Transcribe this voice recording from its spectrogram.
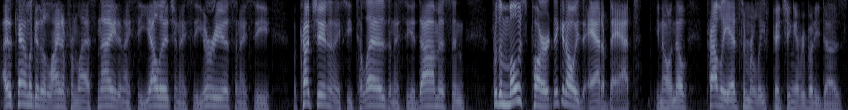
I kind of look at the lineup from last night and i see yelich and i see urias and i see mccutchen and i see Tellez and i see adames and for the most part they could always add a bat you know and they'll probably add some relief pitching. Everybody does.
